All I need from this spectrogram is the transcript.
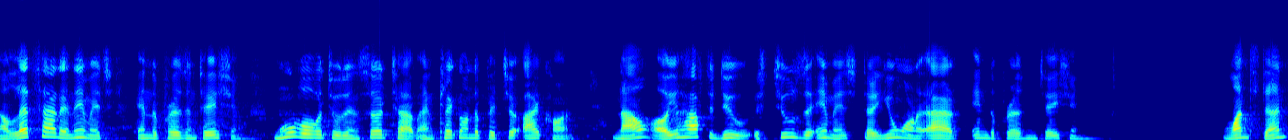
Now let's add an image in the presentation. Move over to the Insert tab and click on the picture icon. Now all you have to do is choose the image that you want to add in the presentation. Once done,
